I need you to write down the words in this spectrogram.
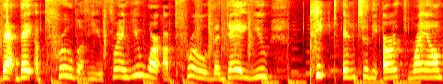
that they approve of you. Friend, you were approved the day you peeked into the earth realm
